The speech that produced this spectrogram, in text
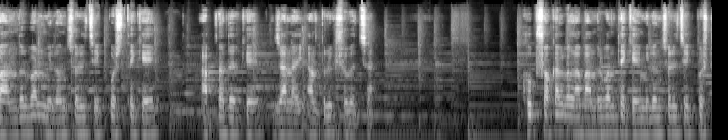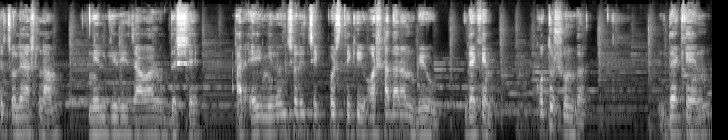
বান্দরবান মিলনছড়ি চেকপোস্ট থেকে আপনাদেরকে জানাই আন্তরিক শুভেচ্ছা। খুব সকালবেলা বান্দরবান থেকে মিলনছড়ি চেকপোস্টে চলে আসলাম নীলগিরি যাওয়ার উদ্দেশ্যে। আর এই মিলনছড়ি চেকপোস্ট থেকে অসাধারণ ভিউ। দেখেন, কত সুন্দর। দেখেন,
